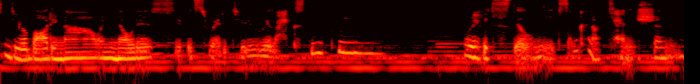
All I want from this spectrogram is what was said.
Listen to your body now and notice if it's ready to relax deeply or if it still needs some kind of tension.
